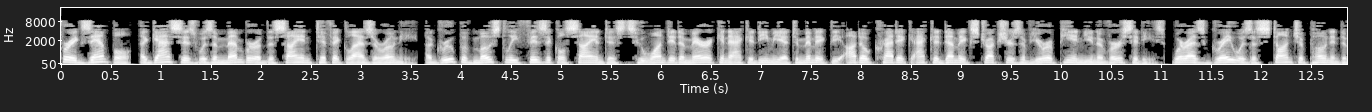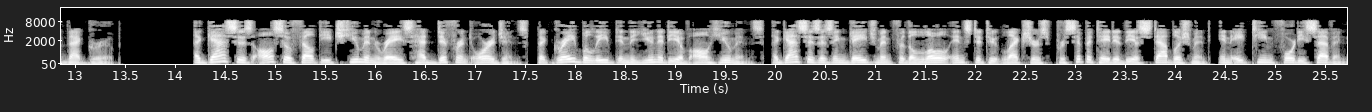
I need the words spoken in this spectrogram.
For example, Agassiz was a member of the Scientific Lazzaroni, a group of mostly physical scientists who wanted American academia to mimic the autocratic academic structures of European universities, whereas Gray was a staunch opponent of that group. Agassiz also felt each human race had different origins, but Gray believed in the unity of all humans. Agassiz's engagement for the Lowell Institute lectures precipitated the establishment, in 1847,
